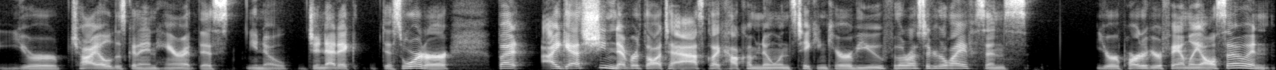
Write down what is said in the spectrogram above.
your child is going to inherit this, you know, genetic disorder. But I guess she never thought to ask, like, how come no one's taking care of you for the rest of your life since you're a part of your family also? And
